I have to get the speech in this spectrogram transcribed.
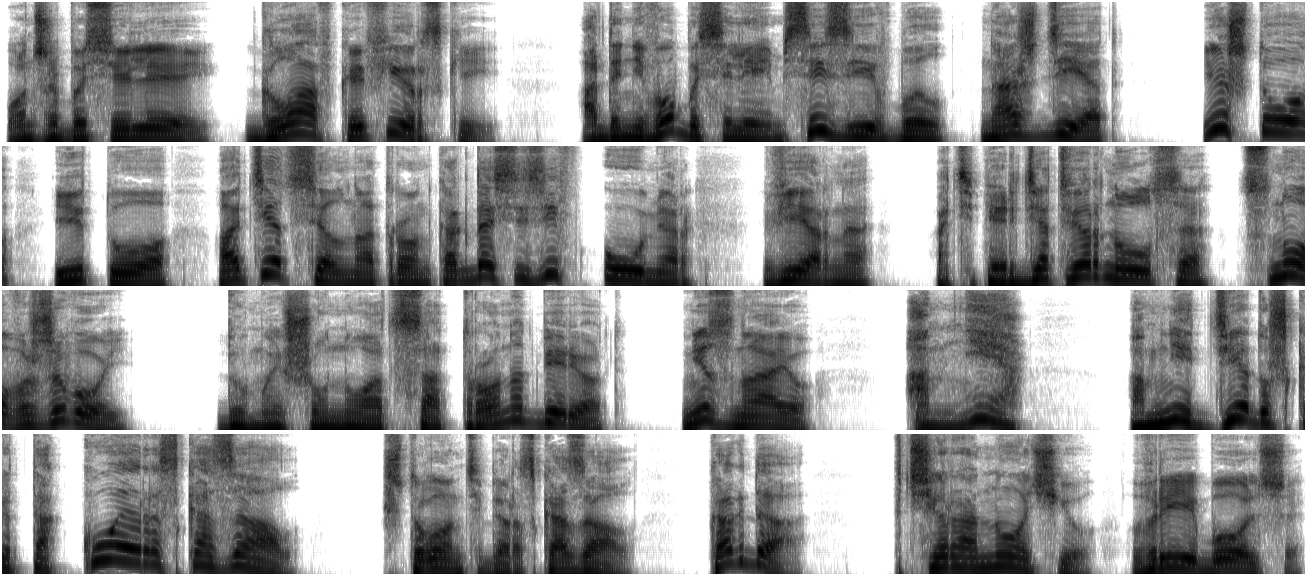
Он же Басилей, глав Кефирский. А до него Басилеем Сизиф был, наш дед. И что? И то. Отец сел на трон, когда Сизиф умер. Верно, а теперь дед вернулся, снова живой. Думаешь, он у отца трон отберет? Не знаю. А мне? А мне дедушка такое рассказал. Что он тебе рассказал? Когда? Вчера ночью. Ври больше.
